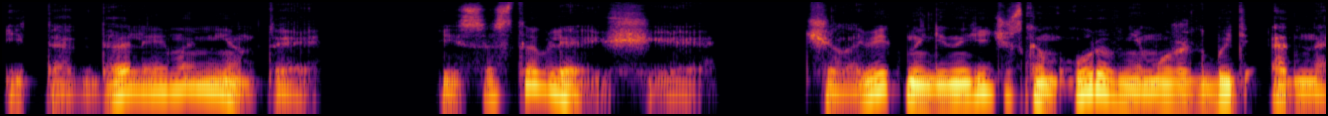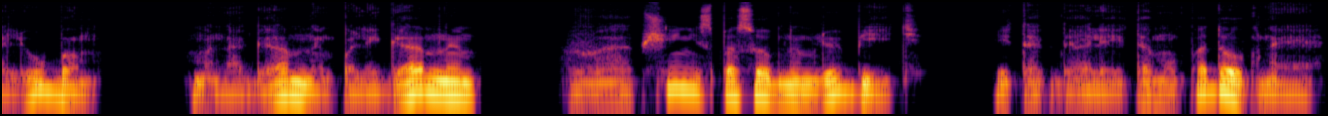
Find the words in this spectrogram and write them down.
и так далее моменты и составляющие. Человек на генетическом уровне может быть однолюбом, моногамным, полигамным, вообще не способным любить и так далее и тому подобное.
